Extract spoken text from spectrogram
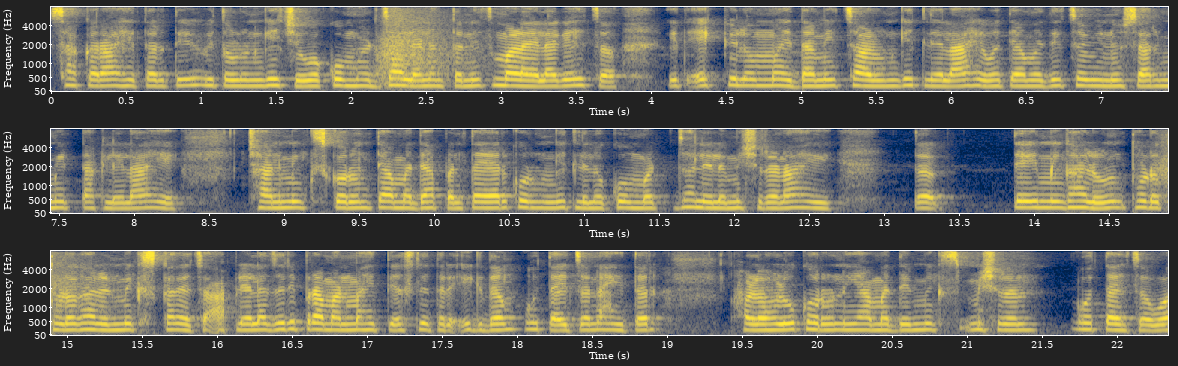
साखर आहे तर ती वितळून घ्यायची व कोमट झाल्यानंतरच मळायला घ्यायचं. इथे एक किलो मैदा मी चाळून घेतलेला आहे व त्यामध्ये चवीनुसार मीठ टाकलेलं आहे. छान मिक्स करून त्यामध्ये आपण तयार करून घेतलेलं कोमट झालेलं मिश्रण आहे. तर ते मी घालून थोडं थोडं घालून मिक्स करायचं. आपल्याला जरी प्रमाण माहिती असले तर एकदम ओतायचं नाही तर हळूहळू करून यामध्ये मिक्स मिश्रण ओतायचं व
